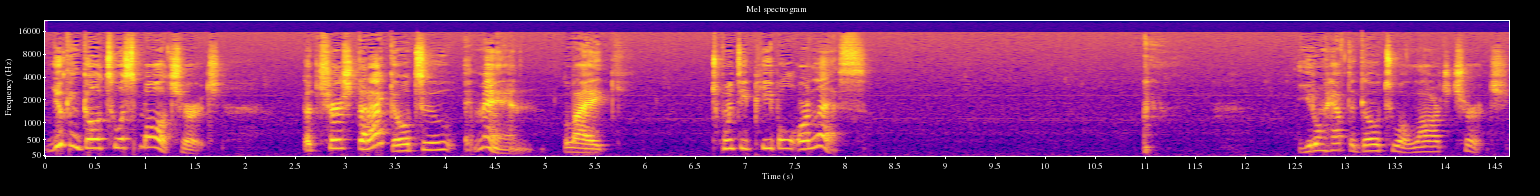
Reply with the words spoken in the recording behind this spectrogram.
You can go to a small church. The church that I go to, man, like 20 people or less. you don't have to go to a large church.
